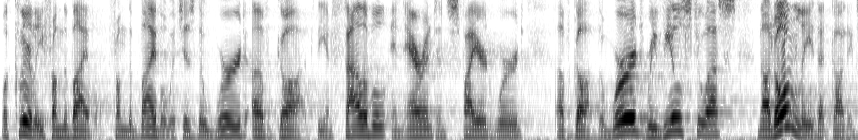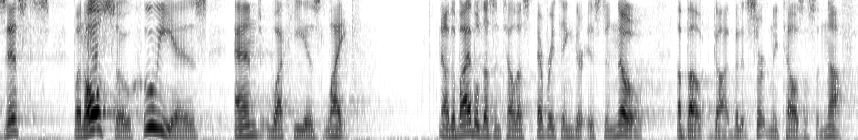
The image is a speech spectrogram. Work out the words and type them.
Well, clearly from the Bible, from the Bible, which is the Word of God, the infallible, inerrant, inspired Word of God. The Word reveals to us not only that God exists, but also who He is and what He is like. Now, the Bible doesn't tell us everything there is to know about God, but it certainly tells us enough.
